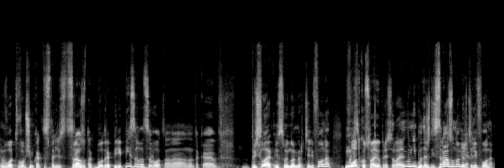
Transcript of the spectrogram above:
вот, в общем, как-то стали сразу так бодро переписываться, вот, она, она такая присылает мне свой номер телефона. Мы Фотку свою присылает. ну, не подожди, сразу номер Эх. телефона.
